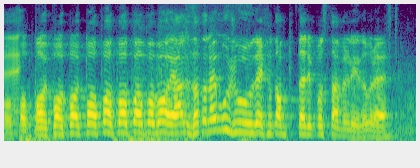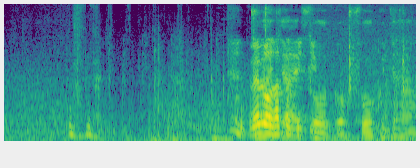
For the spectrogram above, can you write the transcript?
ne. Po, po, po, po, po, po, po, po, po, po, já za to nemůžu, jak to tam tady postavili, dobré. Nebylo za to chytí. fulku, fulku ťahám.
